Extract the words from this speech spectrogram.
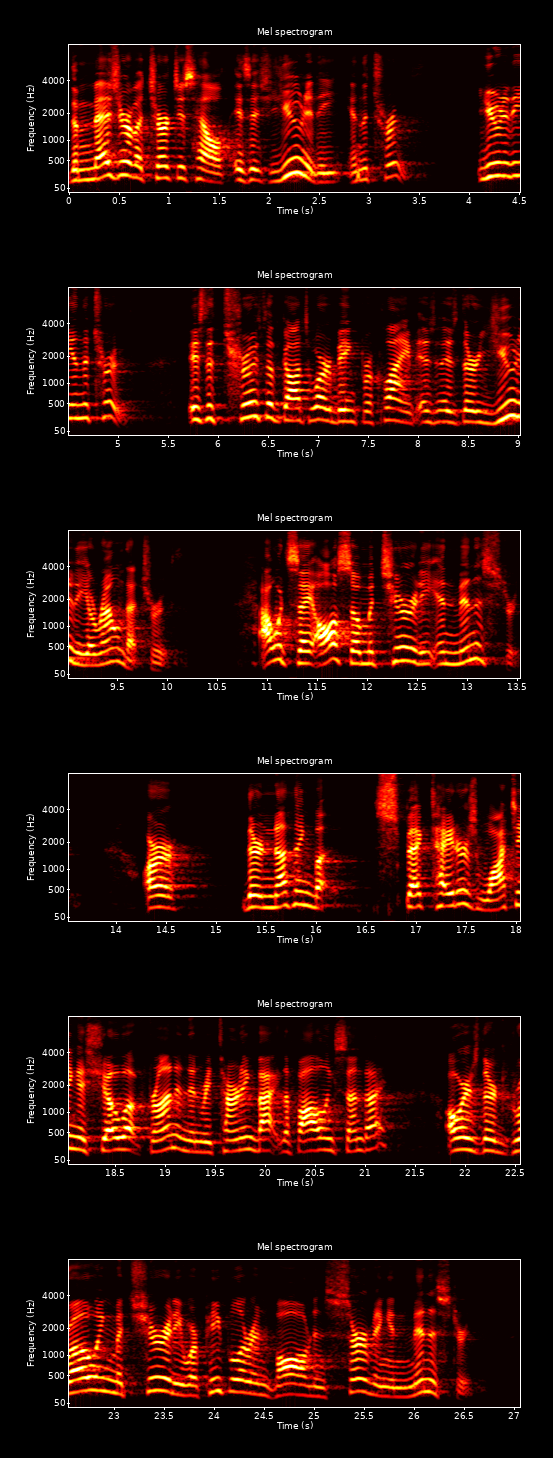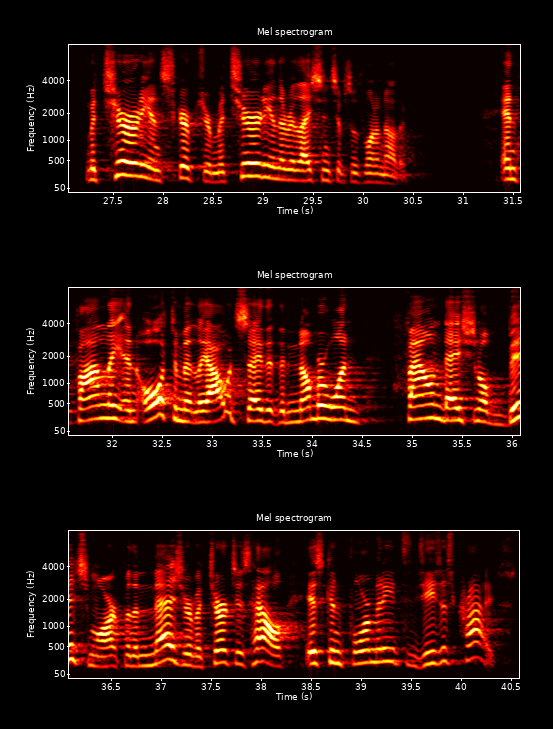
The measure of a church's health is its unity in the truth. Unity in the truth. Is the truth of God's word being proclaimed? Is, is there unity around that truth? I would say also maturity in ministry. Are there nothing but spectators watching a show up front and then returning back the following Sunday? Or is there growing maturity where people are involved in serving in ministry? Maturity in Scripture, maturity in the relationships with one another. And finally and ultimately, I would say that the number one foundational benchmark for the measure of a church's health is conformity to Jesus Christ.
